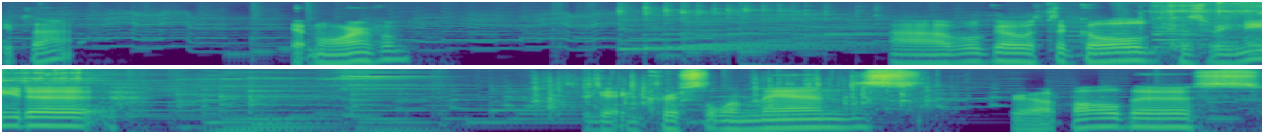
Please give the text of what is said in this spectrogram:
Keep that. Get more of them. Uh, we'll go with the gold because we need it. We're getting crystal amends throughout all this.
